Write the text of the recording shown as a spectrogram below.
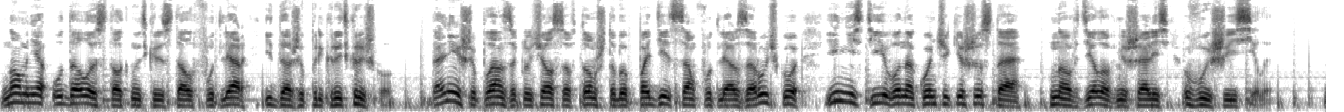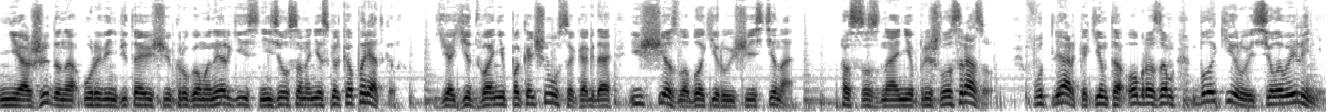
но мне удалось столкнуть кристалл в футляр и даже прикрыть крышку. Дальнейший план заключался в том, чтобы подеть сам футляр за ручку и нести его на кончике шеста, но в дело вмешались высшие силы. Неожиданно уровень витающей кругом энергии снизился на несколько порядков. Я едва не покачнулся, когда исчезла блокирующая стена. Осознание пришло сразу. Футляр каким-то образом блокирует силовые линии.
